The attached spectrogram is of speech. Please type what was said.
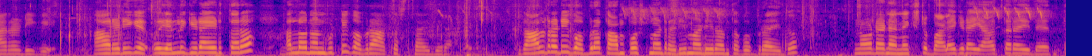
ಆರಡಿಗೆ. ಆರಡಿಗೆ. ಎಲ್ಲಿ ಗಿಡ ಇಡ್ತಾರೋ ಅಲ್ಲೊಂದೊಂದು ಬುಟ್ಟಿ ಗೊಬ್ಬರ ಹಾಕಿಸ್ತಾ ಇದ್ದೀರಾ. ಈಗ ಆಲ್ರೆಡಿ ಗೊಬ್ಬರ ಕಾಂಪೋಸ್ಟ್ ಮಾಡಿ ರೆಡಿ ಮಾಡಿರೋಂಥ ಗೊಬ್ಬರ ಇದು. ನೋಡೋಣ ನೆಕ್ಸ್ಟ್ ಬಾಳೆ ಗಿಡ ಯಾವ ಥರ ಇದೆ ಅಂತ.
